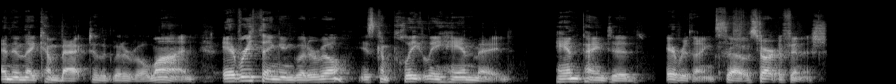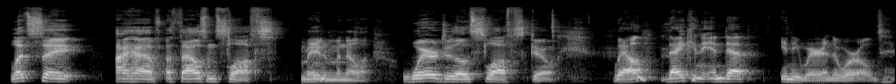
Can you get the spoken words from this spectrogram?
And then they come back to the Glitterville line. Everything in Glitterville is completely handmade, hand painted, everything. So start to finish. Let's say I have a thousand sloths made mm-hmm. in Manila. Where do those sloths go? Well, they can end up anywhere in the world.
